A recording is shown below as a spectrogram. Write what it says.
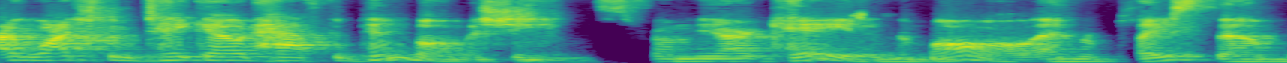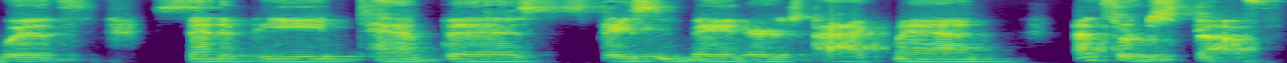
I watched them take out half the pinball machines from the arcade in the mall and replace them with Centipede, Tempest, Space Invaders, Pac Man, that sort of stuff.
